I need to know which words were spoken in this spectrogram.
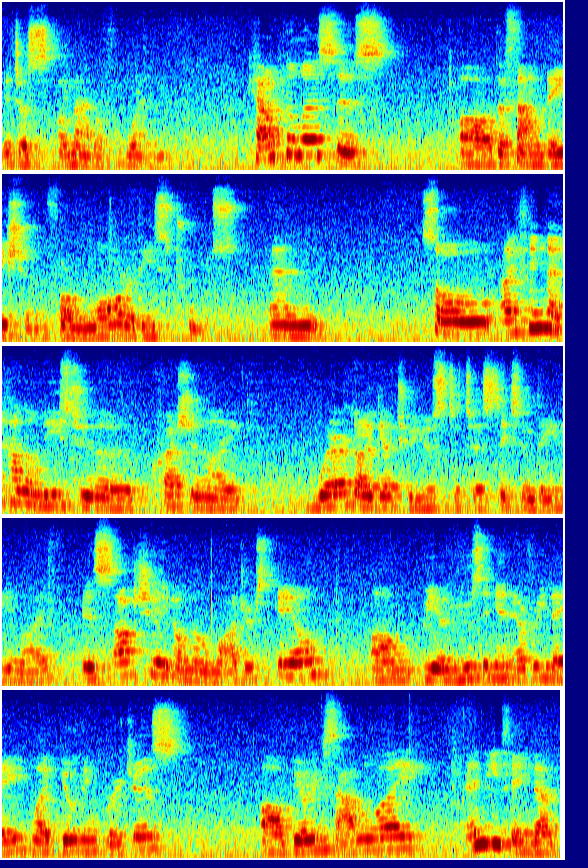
It's just a matter of when. Calculus is uh, the foundation for a lot of these tools. And so I think that kind of leads to the question like, where do I get to use statistics in daily life? It's actually on a larger scale. Um, we are using it every day, like building bridges, uh, building satellite, anything that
